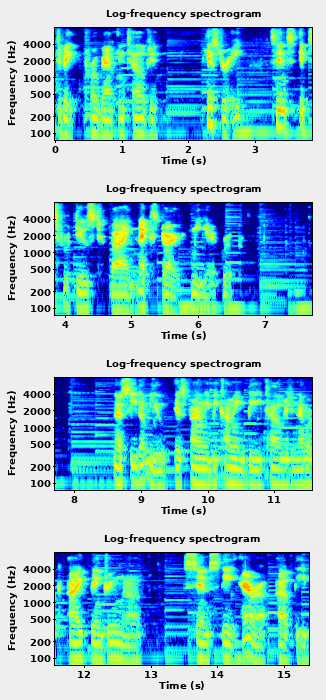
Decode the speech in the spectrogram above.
debate program in television history since it's produced by Nexstar Media Group. Now, CW is finally becoming the television network I've been dreaming of since the era of the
